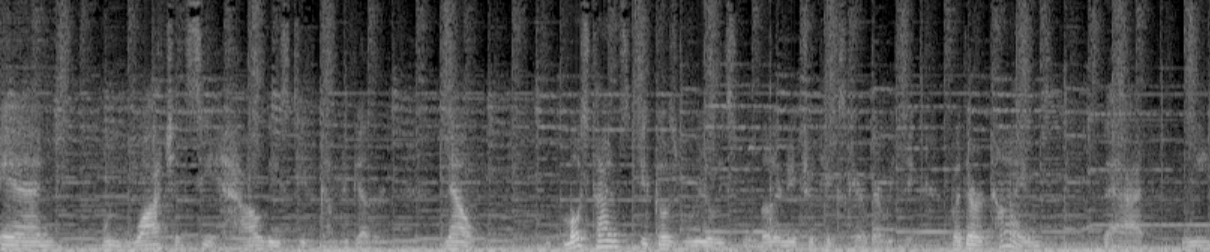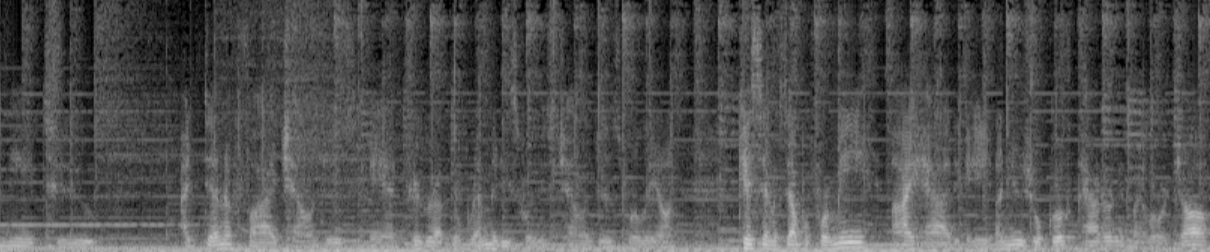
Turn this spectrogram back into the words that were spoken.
and we watch and see how these teeth come together. Now, most times it goes really smooth. Mother Nature takes care of everything. But there are times that we need to identify challenges and figure out the remedies for these challenges early on. Case an example for me, I had a unusual growth pattern in my lower jaw.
